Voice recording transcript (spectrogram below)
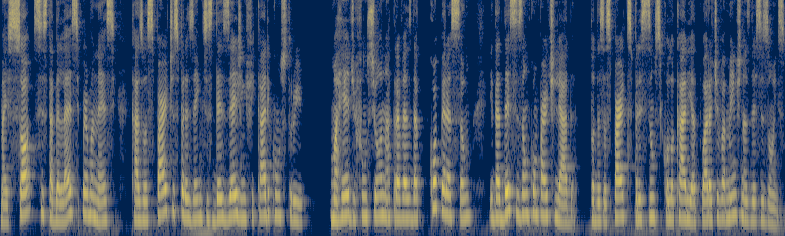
mas só se estabelece e permanece caso as partes presentes desejem ficar e construir. Uma rede funciona através da cooperação e da decisão compartilhada. Todas as partes precisam se colocar e atuar ativamente nas decisões.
